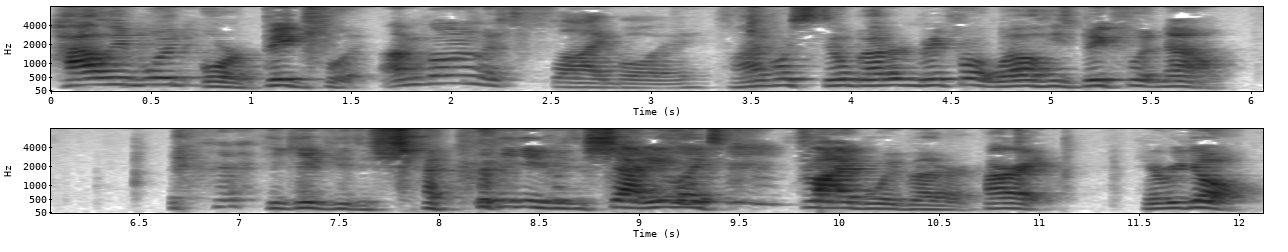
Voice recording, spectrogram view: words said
Hollywood, or Bigfoot? I'm going with Flyboy. Flyboy's still better than Bigfoot. Well, he's Bigfoot now. He gave you the shot. He gave you the shot. He likes Flyboy better. All right, here we go.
